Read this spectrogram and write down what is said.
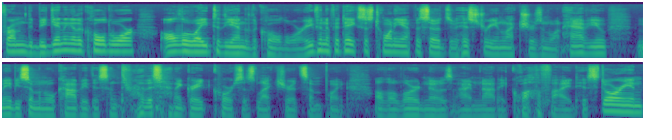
from the beginning of the Cold War all the way to the end of the Cold War. Even if it takes us 20 episodes of history and lectures and what have you, maybe someone will copy this and throw this on a great courses lecture at some point. Although, Lord knows, I'm not a qualified historian,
